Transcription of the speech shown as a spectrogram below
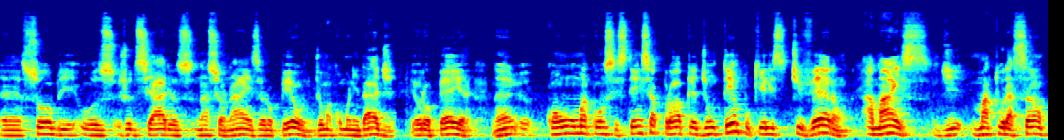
eh, sobre os judiciários nacionais europeu de uma comunidade europeia, né, com uma consistência própria de um tempo que eles tiveram a mais de maturação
